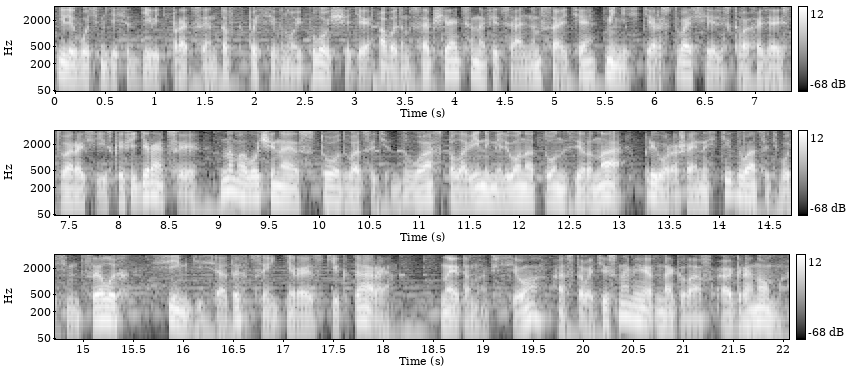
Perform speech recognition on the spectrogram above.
или 89% к посевной площади. Об этом сообщается на официальном сайте Министерства сельского хозяйства Российской Федерации. Намолочено 122,5 миллиона тонн зерна при урожайности 28,7 центнера с гектара. На этом все. Оставайтесь с нами на глав агронома.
